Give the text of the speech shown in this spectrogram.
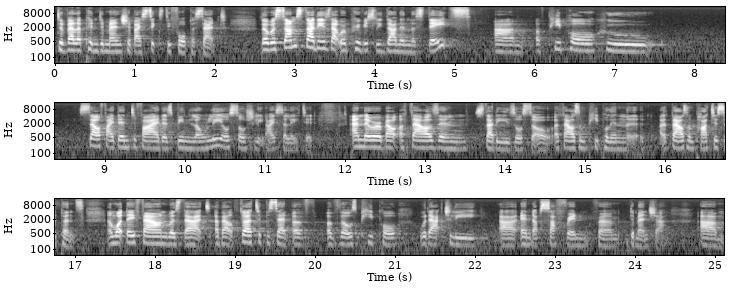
developing dementia by 64%. There were some studies that were previously done in the States um, of people who self identified as being lonely or socially isolated. And there were about a thousand studies or so, a thousand people in the, a thousand participants. And what they found was that about 30% of, of those people would actually uh, end up suffering from dementia. Um,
